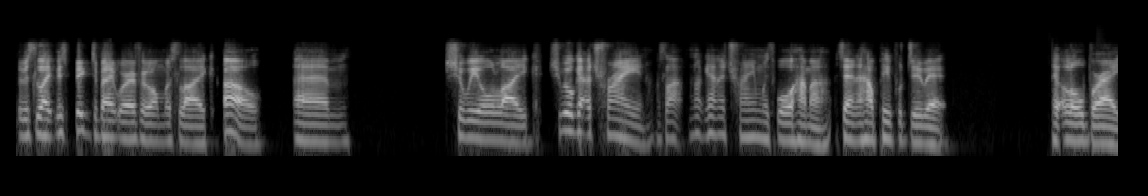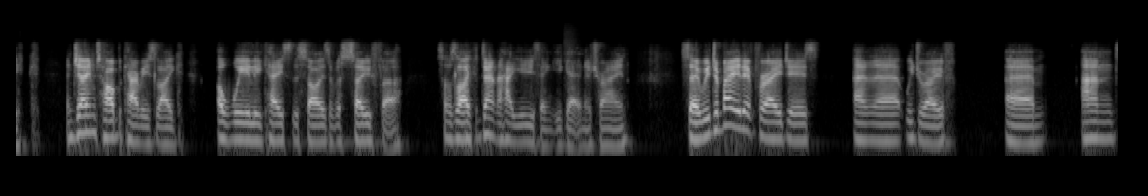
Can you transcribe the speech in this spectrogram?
there was like this big debate where everyone was like oh um should we all like should we all get a train? I was like i'm not getting a train with warhammer. I don't know how people do it. It'll all break. And james hobb carries like a wheelie case the size of a sofa. So i was like i don't know how you think you're getting a train. So we debated it for ages and uh, we drove um and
